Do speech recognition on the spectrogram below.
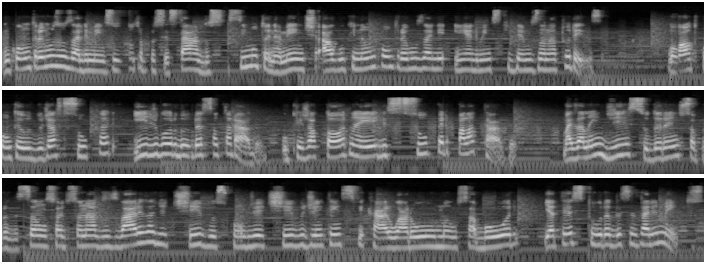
Encontramos nos alimentos ultraprocessados, simultaneamente, algo que não encontramos em alimentos que vemos na natureza: o alto conteúdo de açúcar e de gordura saturada, o que já torna ele super palatável. Mas, além disso, durante sua produção, são adicionados vários aditivos com o objetivo de intensificar o aroma, o sabor e a textura desses alimentos,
